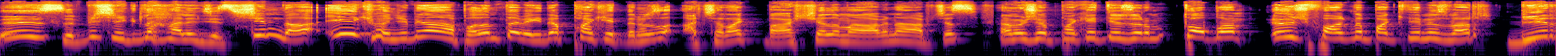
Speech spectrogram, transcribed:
Neyse bir şekilde halledeceğiz. Şimdi ilk önce bir ne yapalım? Tabii ki de paketlerimizi açarak başlayalım abi ne yapacağız? Hemen şöyle paket yazıyorum. Toplam 3 farklı paketimiz var. Bir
